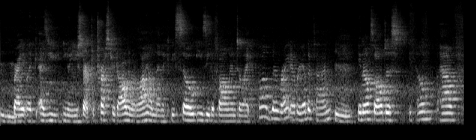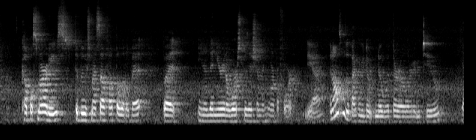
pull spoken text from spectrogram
Mhm. right? Like as you you know you start to trust your dog and rely on them, it can be so easy to fall into like, well, they're right every other time, Mhm. you know. So I'll just you know have a couple Smarties to boost myself up a little bit, but you know then you're in a worse position than you were before. Yeah, and also the fact that we don't know what they're alerting to. Yeah.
